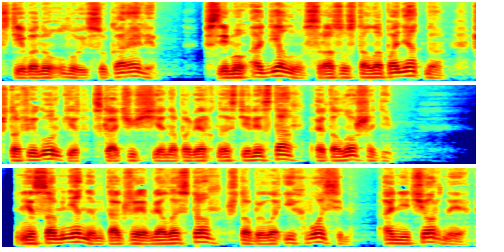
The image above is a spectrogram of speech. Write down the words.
Стивену Луису Карелли. Всему отделу сразу стало понятно, что фигурки, скачущие на поверхности листа, — это лошади. Несомненным также являлось то, что было их восемь, они черные,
